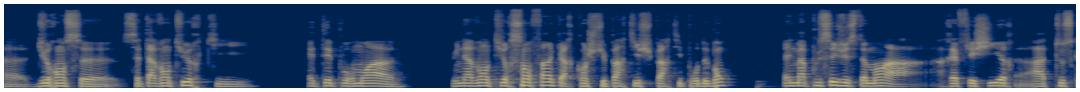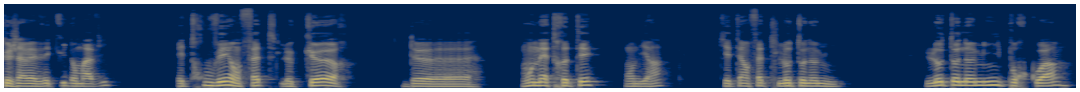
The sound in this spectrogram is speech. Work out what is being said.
euh, durant ce, cette aventure qui était pour moi une aventure sans fin, car quand je suis parti, je suis parti pour de bon. Elle m'a poussé justement à réfléchir à tout ce que j'avais vécu dans ma vie et trouver en fait le cœur de mon être-té, on dira, qui était en fait l'autonomie. L'autonomie, pourquoi?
